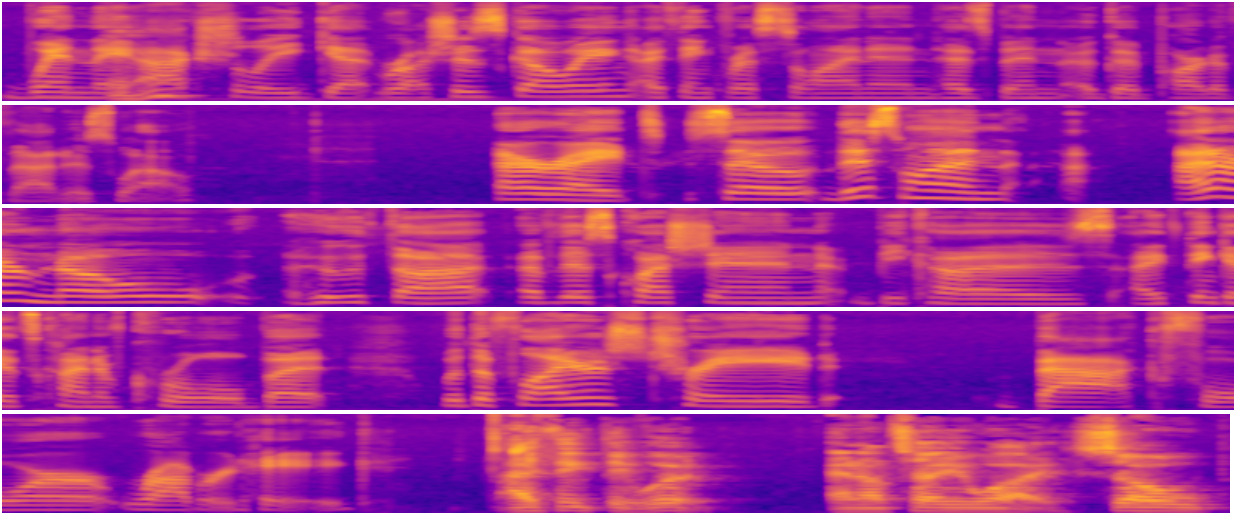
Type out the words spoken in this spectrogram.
when they mm-hmm. actually get rushes going. I think Ristolainen has been a good part of that as well. All right. So this one, I don't know who thought of this question because I think it's kind of cruel, but would the Flyers trade back for Robert Hägg? I think they would. And I'll tell you why. So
